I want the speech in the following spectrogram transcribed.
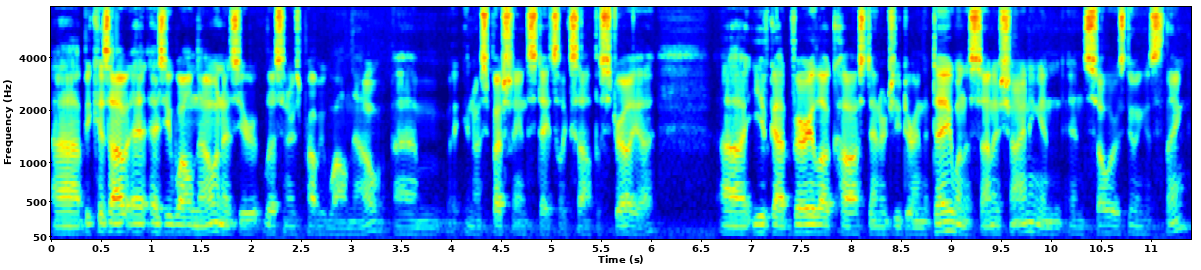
uh, because I, as you well know, and as your listeners probably well know, um, you know, especially in states like South Australia, uh, you've got very low cost energy during the day when the sun is shining and, and solar is doing its thing.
